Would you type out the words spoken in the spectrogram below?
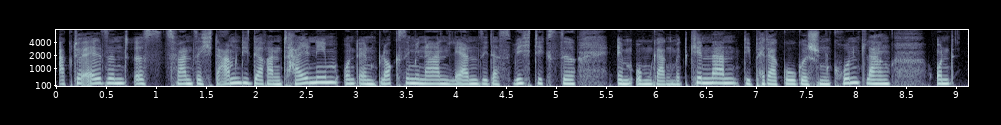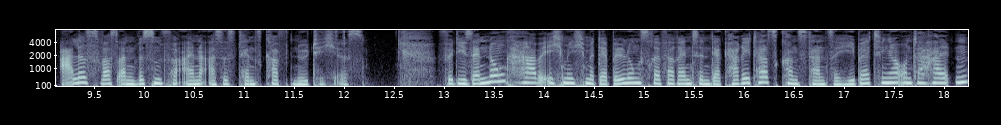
Aktuell sind es 20 Damen, die daran teilnehmen und in Blogseminaren lernen sie das Wichtigste im Umgang mit Kindern, die pädagogischen Grundlagen und alles, was an Wissen für eine Assistenzkraft nötig ist. Für die Sendung habe ich mich mit der Bildungsreferentin der Caritas, Konstanze Hebertinger, unterhalten,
